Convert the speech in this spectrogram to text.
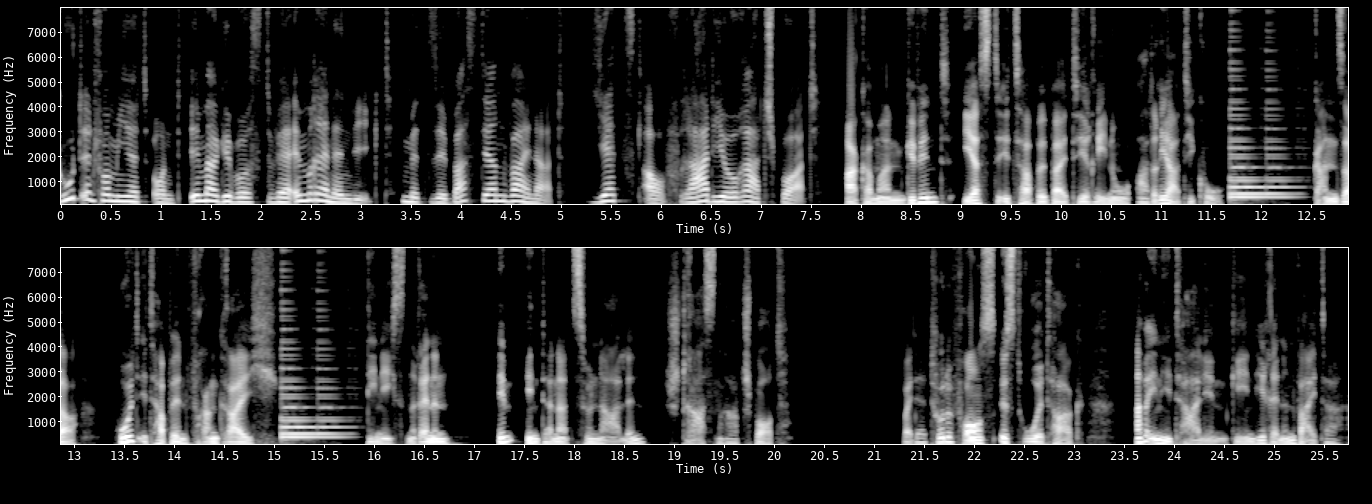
Gut informiert und immer gewusst, wer im Rennen liegt. Mit Sebastian Weinert. Jetzt auf Radio Radsport. Ackermann gewinnt erste Etappe bei Tirreno Adriatico. Ganser holt Etappe in Frankreich. Die nächsten Rennen im internationalen Straßenradsport. Bei der Tour de France ist Ruhetag, aber in Italien gehen die Rennen weiter.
